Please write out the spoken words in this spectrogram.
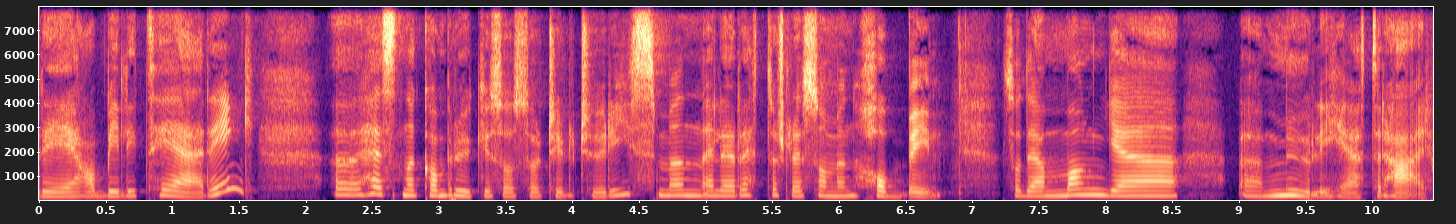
rehabilitering. Uh, hestene kan brukes også til turismen, eller rett og slett som en hobby. Så det er mange uh, muligheter her.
